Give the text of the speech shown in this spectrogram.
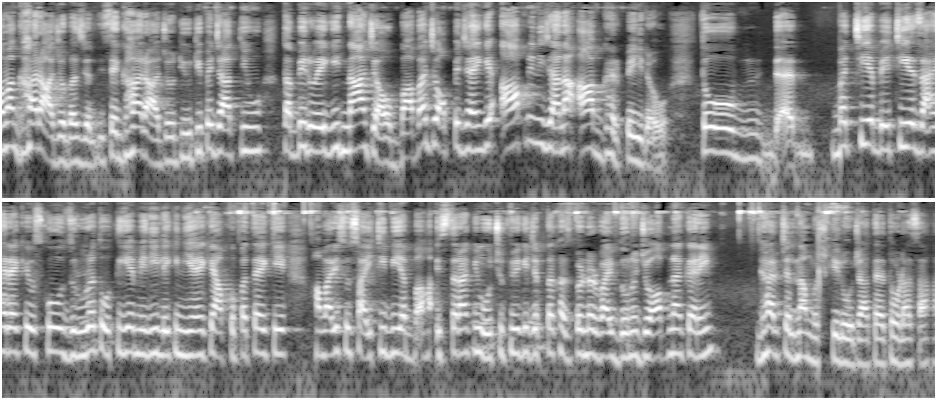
मामा घर आ जाओ बस जल्दी से घर आ जाओ ड्यूटी पे जाती हूँ तब भी रोएगी ना जाओ बाबा जॉब पे जाएँगे आपने नहीं जाना आप घर पे ही रहो। तो बच्ची है बेटी है ज़ाहिर है कि उसको ज़रूरत होती है मेरी लेकिन यह है कि आपको पता है कि हमारी सोसाइटी भी अब इस तरह की हो चुकी है कि जब तक हस्बैंड और वाइफ दोनों जॉब ना करें घर चलना मुश्किल हो जाता है थोड़ा सा।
